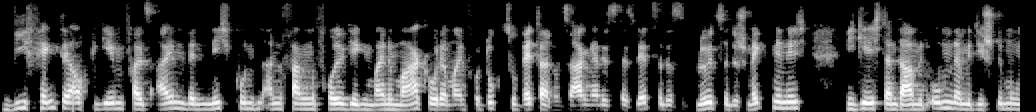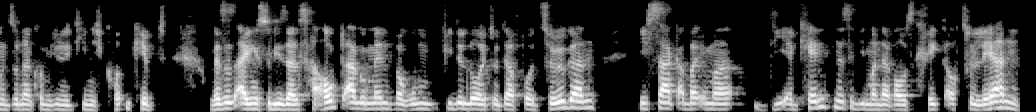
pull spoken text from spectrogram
Wie fängt er auch gegebenenfalls ein, wenn nicht Kunden anfangen, voll gegen meine Marke oder mein Produkt zu wettern und sagen, ja, das ist das Letzte, das ist Blödsinn, das schmeckt mir nicht. Wie gehe ich dann damit um, damit die Stimmung in so einer Community nicht kippt? Und das ist eigentlich so dieses Hauptargument, warum viele Leute davor zögern. Ich sage aber immer, die Erkenntnisse, die man daraus kriegt, auch zu lernen,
